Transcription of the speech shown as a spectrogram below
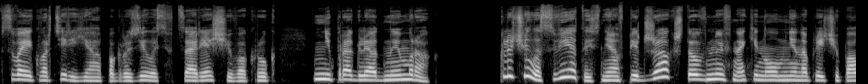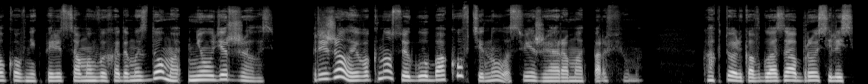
в своей квартире, я погрузилась в царящий вокруг непроглядный мрак. Включила свет и, сняв пиджак, что вновь накинул мне на плечи полковник перед самым выходом из дома, не удержалась. Прижала его к носу и глубоко втянула свежий аромат парфюма. Как только в глаза бросились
